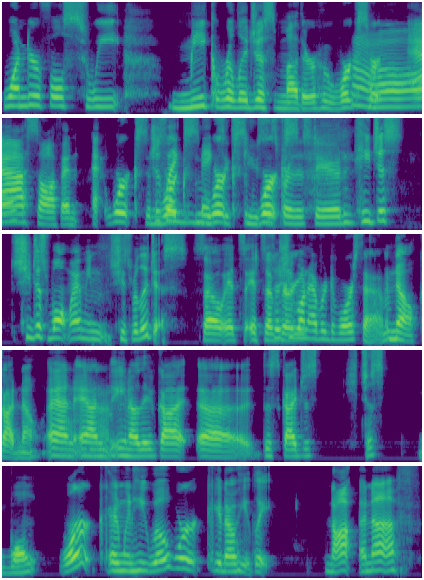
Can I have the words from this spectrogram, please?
wonderful, sweet, meek, religious mother who works Aw. her ass off and uh, works and Just works, like makes works, excuses works. for this dude. He just she just won't. I mean, she's religious, so it's it's a So very she won't ever divorce him. no, God, no. And Oh, and man. you know they've got uh this guy just he just won't work, and when he will work, you know he like not enough,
